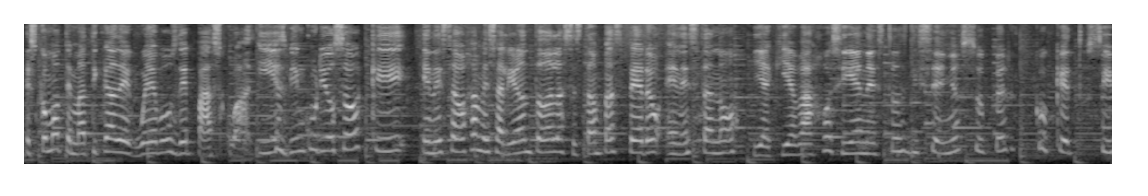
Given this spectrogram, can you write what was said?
Es como temática de huevos de Pascua y es bien curioso que en esta hoja me salieron todas las estampas pero en esta no. Y aquí abajo siguen estos diseños súper coquetos y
